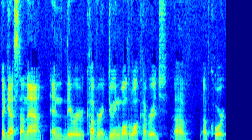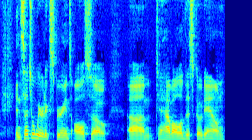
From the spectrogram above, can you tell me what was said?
a guest on that, and they were covering doing wall to wall coverage of of court. And such a weird experience also um, to have all of this go down.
